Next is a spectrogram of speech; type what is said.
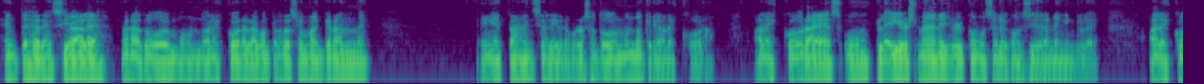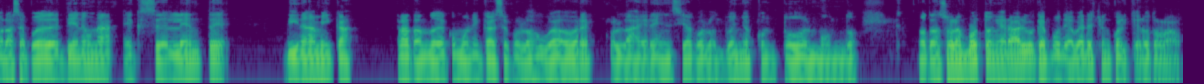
gente gerenciales, para todo el mundo. Alex Cora es la contratación más grande en esta agencia libre, por eso todo el mundo quiere a Alex Cora. Alex es un players manager, como se le considera en inglés. Alex Cora se puede, tiene una excelente dinámica tratando de comunicarse con los jugadores, con la gerencia, con los dueños, con todo el mundo. No tan solo en Boston, era algo que podía haber hecho en cualquier otro lado.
